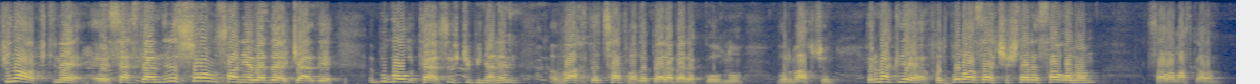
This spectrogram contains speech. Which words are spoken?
final pitini e, səsləndirir. Son saniyələrdə gəldi. Bu qol təəssüf ki, Binənin vaxtı çatmadı bərabərlik qolunu vurmaq üçün. Hörmətli futbol azarkeşləri sağ olun, salamat qalın.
